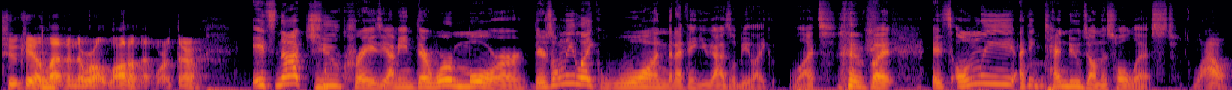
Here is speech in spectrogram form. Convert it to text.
2K11 there were a lot of them, weren't there? It's not too crazy. I mean, there were more. There's only like one that I think you guys will be like, what? but it's only, I think, 10 dudes on this whole list. Wow.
